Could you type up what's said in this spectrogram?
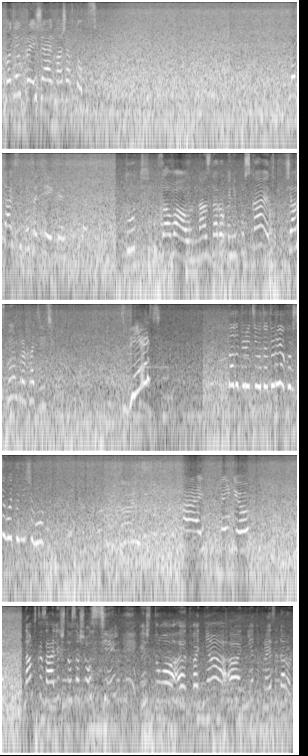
Вот и проезжает наш автобус. Ну так затейка, если честно. Тут завал, нас дорога не пускает. Сейчас будем проходить. Здесь? Надо перейти вот эту реку, всего это ничего. Hi, thank you. Нам сказали, что сошел стель и что э, два дня э, нету проезда дороги.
